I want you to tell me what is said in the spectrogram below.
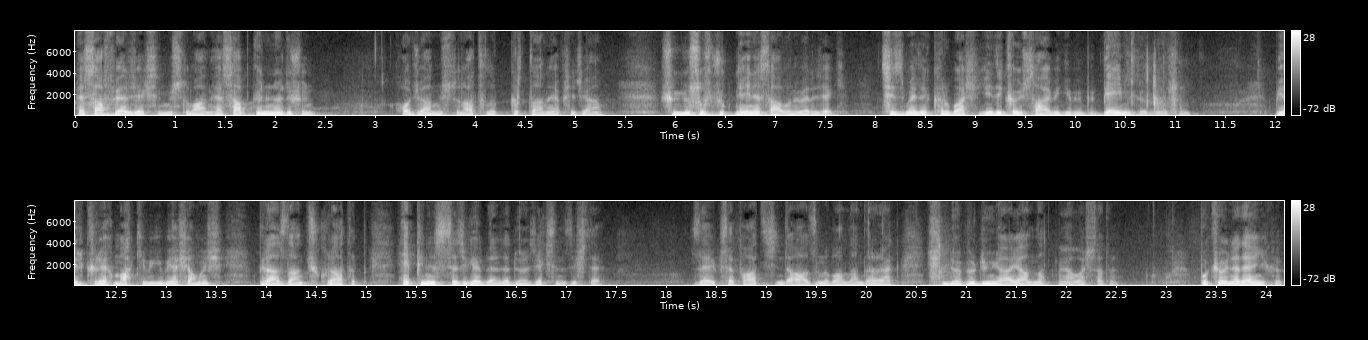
Hesap vereceksin Müslüman. Hesap gününü düşün. Hocanın üstüne atılıp gırtlağına yapacağım. Şu Yusufçuk neyin hesabını verecek? Çizmeli, kırbaç, yedi köy sahibi gibi bir bey mi görüyorsun? Bir kürek mahkemi gibi yaşamış, birazdan çukura atıp hepiniz sıcacık evlerinize döneceksiniz işte. Zevk sefaat içinde ağzını ballandırarak şimdi öbür dünyayı anlatmaya başladı. Bu köy neden yıkık?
